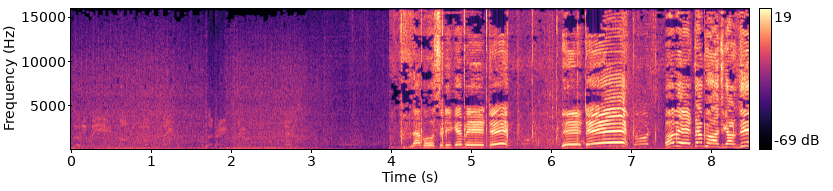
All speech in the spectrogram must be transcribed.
स्टोरी में ये राइट साइड ले भोसड़ी के बेटे बेटे ओ बेटे मौज कर दी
